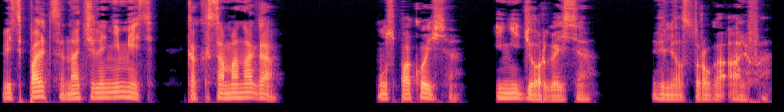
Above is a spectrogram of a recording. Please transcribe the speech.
ведь пальцы начали неметь, как и сама нога. «Успокойся и не дергайся», — велел строго Альфа.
